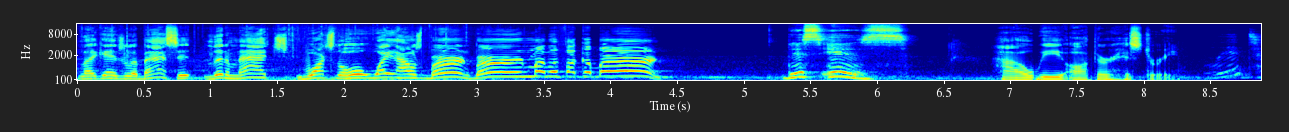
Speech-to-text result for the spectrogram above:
like Angela Bassett, lit a match and watched the whole White House burn. Burn, motherfucker, burn! This is How we author history. lit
